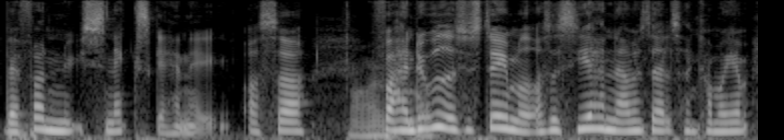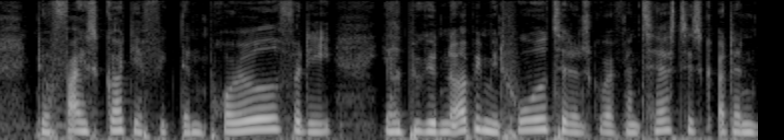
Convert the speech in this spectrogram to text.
hvad for en ny snack skal han have? Og så nej, får han det ud af systemet, og så siger han nærmest altid, at han kommer hjem, det var faktisk godt, jeg fik den prøvet, fordi jeg havde bygget den op i mit hoved til, at den skulle være fantastisk, og den,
